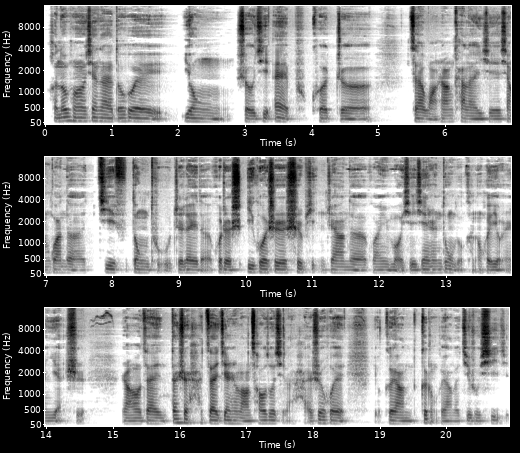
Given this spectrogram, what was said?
很多朋友现在都会。用手机 app 或者在网上看了一些相关的 GIF 动图之类的，或者是亦或是视频这样的关于某些健身动作，可能会有人演示，然后在但是还在健身房操作起来还是会有各样各种各样的技术细节。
